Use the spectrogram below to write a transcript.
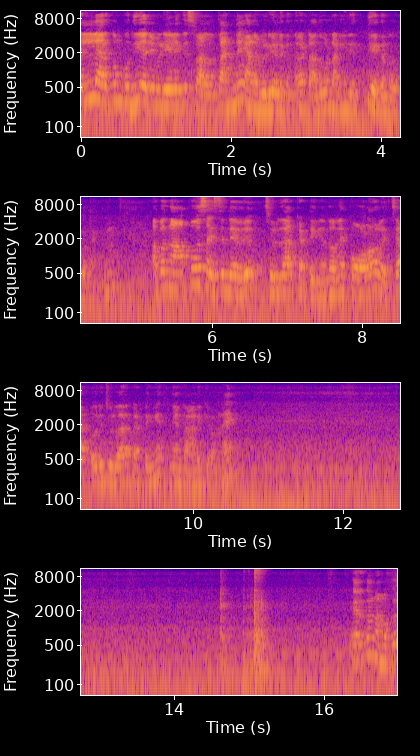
എല്ലാവർക്കും പുതിയൊരു വീഡിയോയിലേക്ക് സ്വാഗതം. തന്നെയാണ് വീഡിയോ എടുക്കുന്നത് കേട്ടോ. അതുകൊണ്ടാണ് ഇങ്ങനെ എത്തിയേക്കുന്നത് കൂടെ. അപ്പോൾ അപ്പൊ നാൽപ്പത് സൈസിന്റെ ഒരു ചുരിദാർ കട്ടിങ് എന്ന് പറഞ്ഞാൽ കോളർ വെച്ച ഒരു ചുരിദാർ കട്ടിങ് ഞാൻ കാണിക്കുവാണേ. ഇറക്കം നമുക്ക്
